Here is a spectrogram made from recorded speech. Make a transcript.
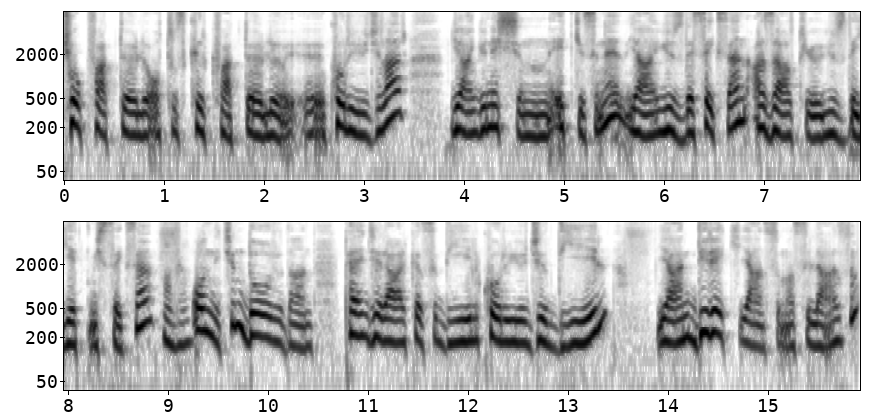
çok faktörlü 30-40 faktörlü e, koruyucular yani güneş ışınının etkisini yani yüzde seksen azaltıyor yüzde yetmiş seksen. Onun için doğrudan pencere arkası değil koruyucu değil yani direkt yansıması lazım.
